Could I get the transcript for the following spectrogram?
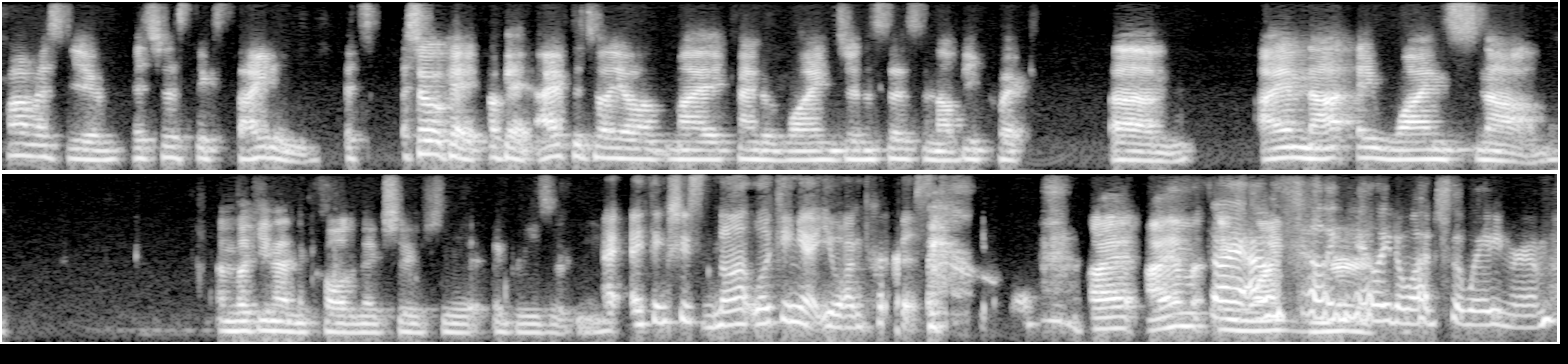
promise you. It's just exciting. It's so okay, okay. I have to tell you all my kind of wine genesis, and I'll be quick. Um, I am not a wine snob. I'm looking at Nicole to make sure she agrees with me. I, I think she's not looking at you on purpose. I I am Sorry, a I wine was telling nerd. Haley to watch the waiting room.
